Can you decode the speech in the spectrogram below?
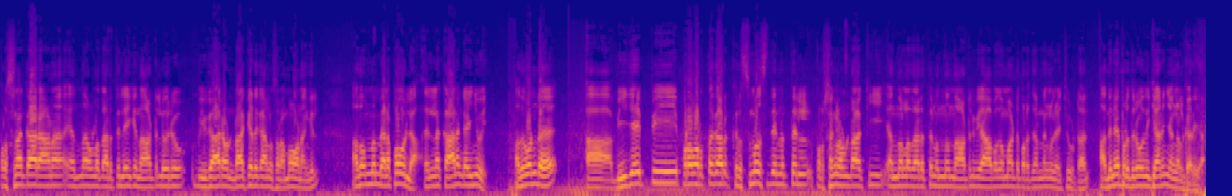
പ്രശ്നക്കാരാണ് എന്നുള്ള തരത്തിലേക്ക് നാട്ടിലൊരു വികാരം ഉണ്ടാക്കിയെടുക്കാനുള്ള ശ്രമമാണെങ്കിൽ അതൊന്നും വിലപ്പോവില്ല. അതെല്ലാം കാലം കഴിഞ്ഞുപോയി. അതുകൊണ്ട് ബി ജെ പി പ്രവർത്തകർ ക്രിസ്മസ് ദിനത്തിൽ പ്രശ്നങ്ങളുണ്ടാക്കി എന്നുള്ള തരത്തിലൊന്നും നാട്ടിൽ വ്യാപകമായിട്ട് പ്രചരണങ്ങൾ വെച്ചുവിട്ടാൽ അതിനെ പ്രതിരോധിക്കാനും ഞങ്ങൾക്കറിയാം.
